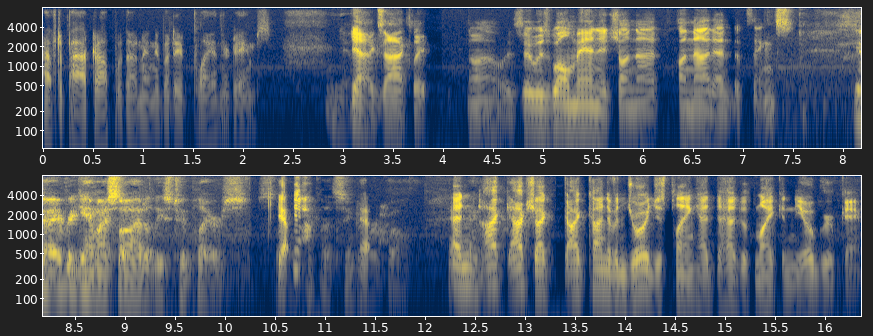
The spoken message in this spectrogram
have to pack up without anybody playing their games. Yeah, exactly. No, it was it was well managed on that on that end of things. Yeah, every game I saw had at least two players. So Yep. Yeah. That seemed to Yep. work well. And I actually I, I kind of enjoyed just playing head to head with Mike in the O group game.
